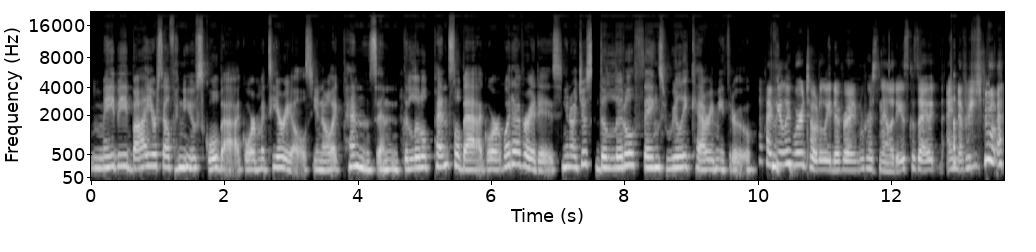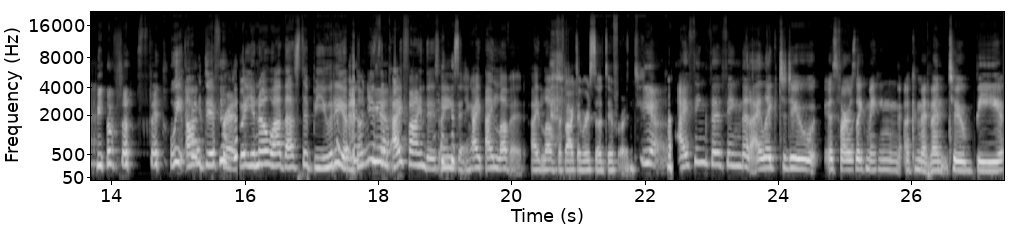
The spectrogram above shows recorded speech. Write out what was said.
Maybe buy yourself a new school bag or materials, you know, like pens and the little pencil bag or whatever it is. You know, just the little things really carry me through. I feel like we're totally different personalities because I I never do any of those things. We are different, but you you know what? That's the beauty of don't you yeah. think? I find this amazing. I, I love it. I love the fact that we're so different. Yeah. I think the thing that I like to do as far as like making a commitment to be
